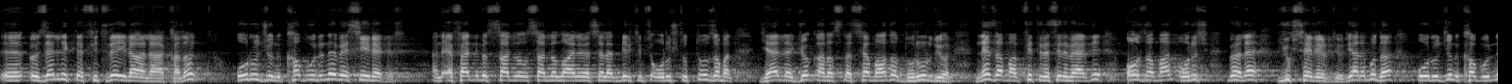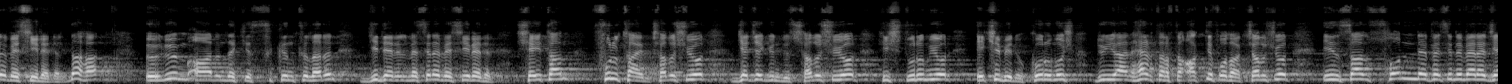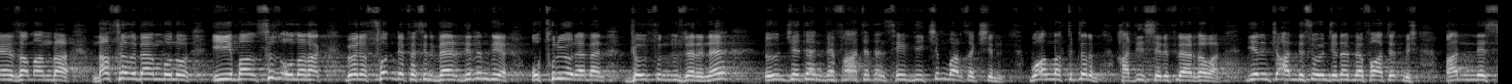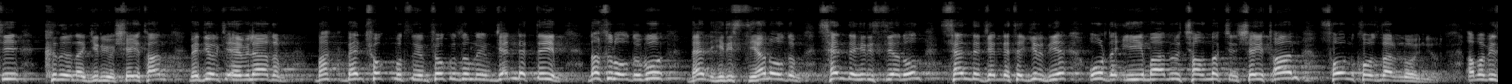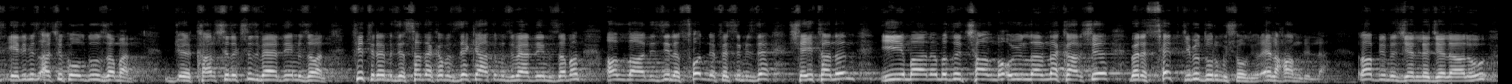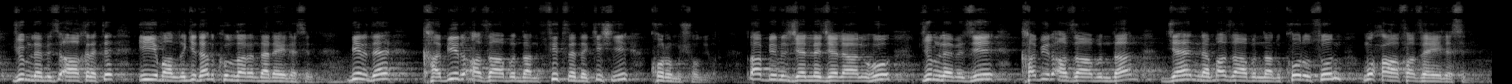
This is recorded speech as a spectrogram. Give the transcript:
Ee, özellikle fitre ile alakalı orucun kabulüne vesiledir. Yani Efendimiz sallallahu aleyhi ve sellem bir kimse oruç tuttuğu zaman yerle gök arasında semada durur diyor. Ne zaman fitresini verdi o zaman oruç böyle yükselir diyor. Yani bu da orucun kabulüne vesiledir. Daha ölüm anındaki sıkıntıların giderilmesine vesiledir. Şeytan full time çalışıyor, gece gündüz çalışıyor, hiç durmuyor, ekibini kurmuş, dünyanın her tarafta aktif olarak çalışıyor. İnsan son nefesini vereceği zamanda nasıl ben bunu imansız olarak böyle son nefesini verdiririm diye oturuyor hemen göğsünün üzerine. Önceden vefat eden sevdiği kim varsa kişinin. Bu anlattıklarım hadis-i şeriflerde var. Diyelim ki annesi önceden vefat etmiş. Annesi kılığına giriyor şeytan ve diyor ki evladım bak ben çok mutluyum, çok huzurluyum, cennetteyim. Nasıl oldu bu? Ben Hristiyan oldum. Sen de Hristiyan ol, sen de cennete gir diye orada imanını çalmak için şeytan son kozlarını oynuyor. Ama biz elimiz açık olduğu zaman, e, karşılıksız verdiğimiz zaman, fitremizi, sadakamızı, zekatımızı verdiğimiz zaman Allah'ın izniyle son nefesimizde şeytanın imanımızı çalma oyunlarına karşı böyle set gibi durmuş oluyor. Elhamdülillah. Rabbimiz Celle Celaluhu cümlemizi ahirete imanlı giden kullarından eylesin. Bir de kabir azabından fitrede kişiyi korumuş oluyor. Rabbimiz Celle Celaluhu cümlemizi kabir azabından, cehennem azabından korusun, muhafaza eylesin.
